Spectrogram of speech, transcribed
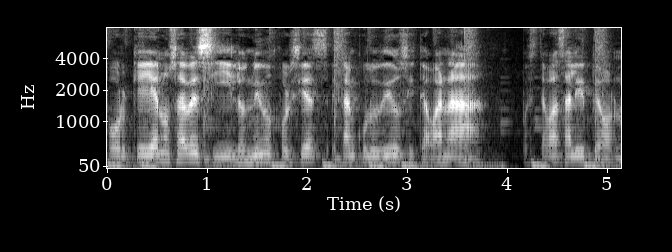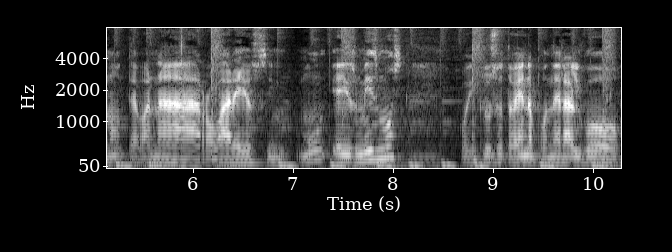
porque ya no sabes si los mismos policías están coludidos y te van a, pues te va a salir peor, ¿no? Te van a robar ellos, ellos mismos o incluso te vayan a poner algo,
